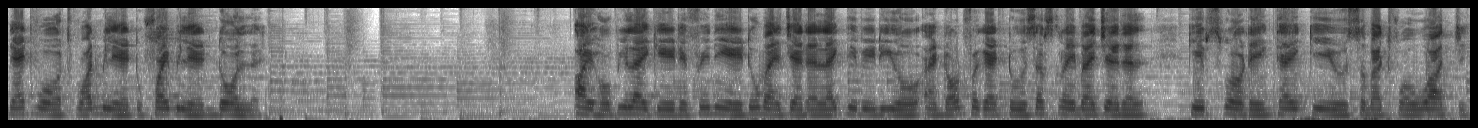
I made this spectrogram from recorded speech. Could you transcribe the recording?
Net worth 1 million to 5 million dollar. I hope you like it. If you're new to my channel, like the video and don't forget to subscribe my channel. Keep supporting. Thank you so much for watching.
